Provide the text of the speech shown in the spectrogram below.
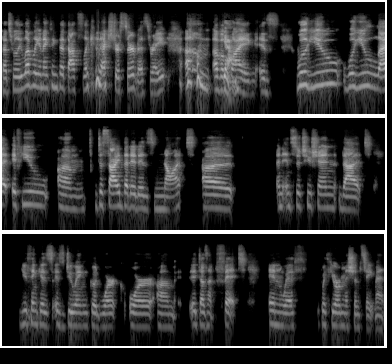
that's really lovely, and I think that that's like an extra service, right? Um, of applying yeah. is will you will you let if you um, decide that it is not uh, an institution that you think is is doing good work or um, it doesn't fit in with with your mission statement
